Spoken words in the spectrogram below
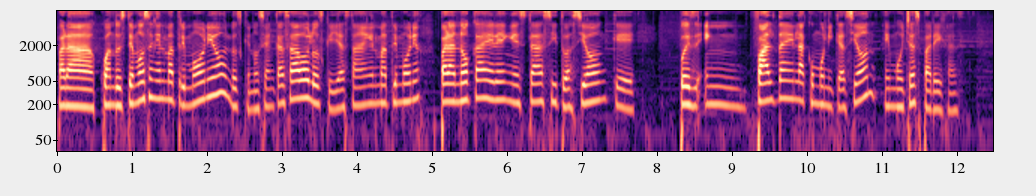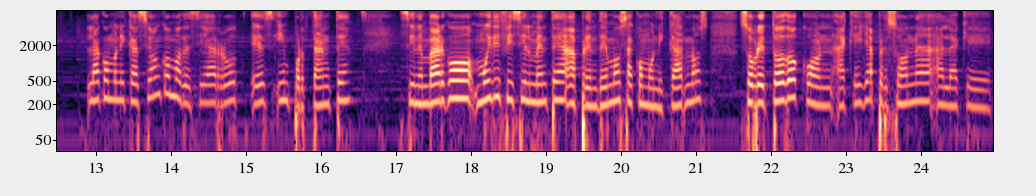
Para cuando estemos en el matrimonio, los que no se han casado, los que ya están en el matrimonio, para no caer en esta situación que pues en falta en la comunicación en muchas parejas. La comunicación, como decía Ruth, es importante. Sin embargo, muy difícilmente aprendemos a comunicarnos, sobre todo con aquella persona a la que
